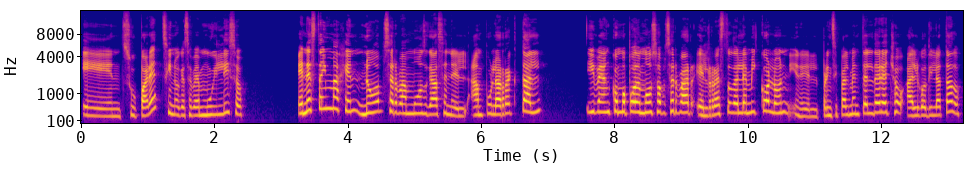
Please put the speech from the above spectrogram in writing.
en su pared, sino que se ve muy liso. En esta imagen no observamos gas en el ámpula rectal y vean cómo podemos observar el resto del hemicolon, principalmente el derecho, algo dilatado.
